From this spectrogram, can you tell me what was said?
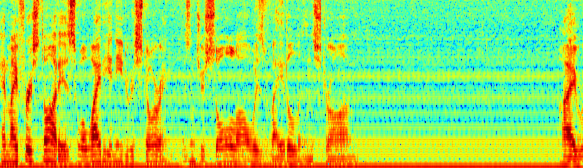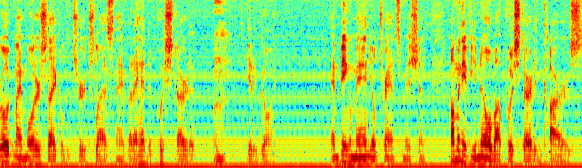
And my first thought is, well, why do you need restoring? Isn't your soul always vital and strong? I rode my motorcycle to church last night, but I had to push start it to get it going. And being a manual transmission, how many of you know about push starting cars?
